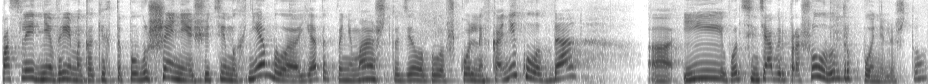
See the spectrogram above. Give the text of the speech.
последнее время каких-то повышений ощутимых не было. Я так понимаю, что дело было в школьных каникулах, да? Э, и вот сентябрь прошел, и вы вдруг поняли, что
